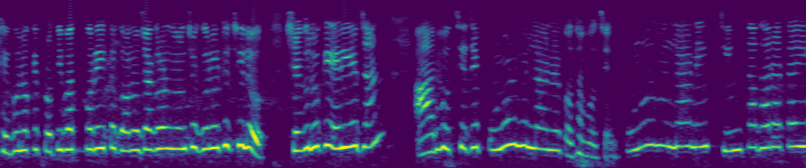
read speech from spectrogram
সেগুলোকে প্রতিবাদ করেই তো গণজাগরণ মঞ্চ গড়ে উঠেছিল, সেগুলোকে এড়িয়ে যান। আর হচ্ছে যে পুনর্মূল্যায়নের কথা বলছেন, পুনর্মূল্যায়ন এই চিন্তাধারাটাই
